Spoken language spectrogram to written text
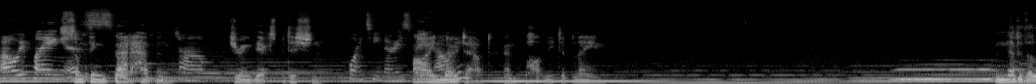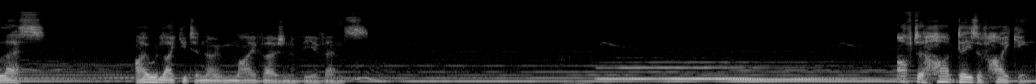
Are we playing as Something bad happened um, during the expedition. pointy nose I, no we? doubt, am partly to blame. Nevertheless, I would like you to know my version of the events. After hard days of hiking,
